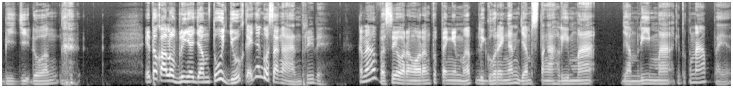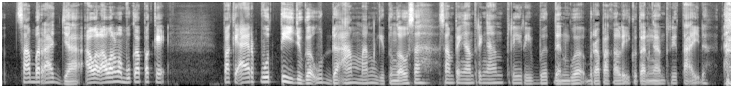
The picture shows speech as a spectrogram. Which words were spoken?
biji doang. Itu kalau belinya jam 7 kayaknya gak usah ngantri deh. Kenapa sih orang-orang tuh pengen banget beli gorengan jam setengah lima, jam lima gitu? Kenapa ya? Sabar aja. Awal-awal mau buka pakai pakai air putih juga udah aman gitu, nggak usah sampai ngantri-ngantri ribet. Dan gue berapa kali ikutan ngantri, tai dah.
